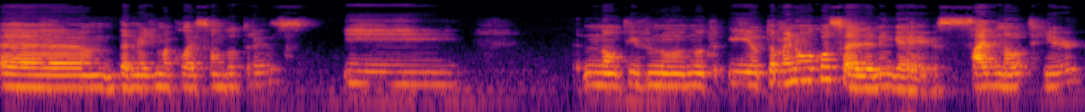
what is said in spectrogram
uh, da mesma coleção do 13 e não tive no, no, e eu também não aconselho a ninguém side note here,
